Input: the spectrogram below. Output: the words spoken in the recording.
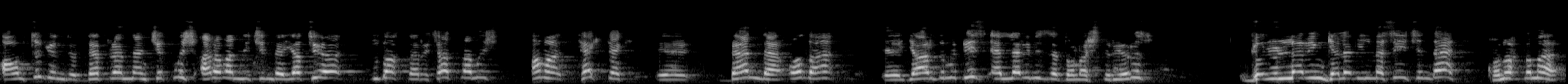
6 gündür depremden çıkmış, arabanın içinde yatıyor, dudakları çatlamış ama tek tek e, ben de o da e, yardımı biz ellerimizle dolaştırıyoruz gönüllülerin gelebilmesi için de konaklama,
